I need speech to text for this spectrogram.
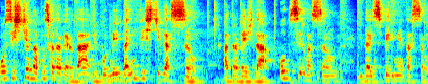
consistia na busca da verdade por meio da investigação, através da observação e da experimentação.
